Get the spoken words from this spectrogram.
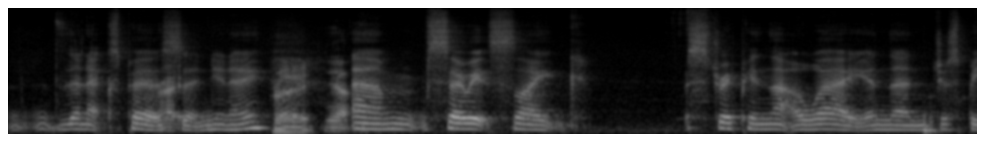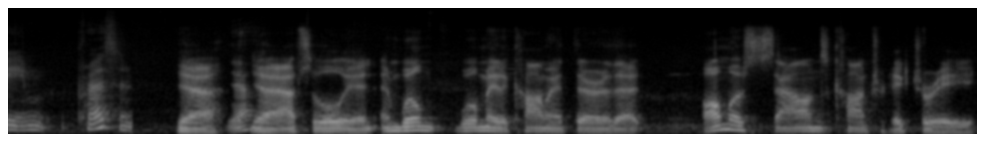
the next person, you know? Right. yeah Um, so it's like stripping that away and then just being present. Yeah, Yeah. yeah, absolutely. And, and Will Will made a comment there that almost sounds contradictory.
